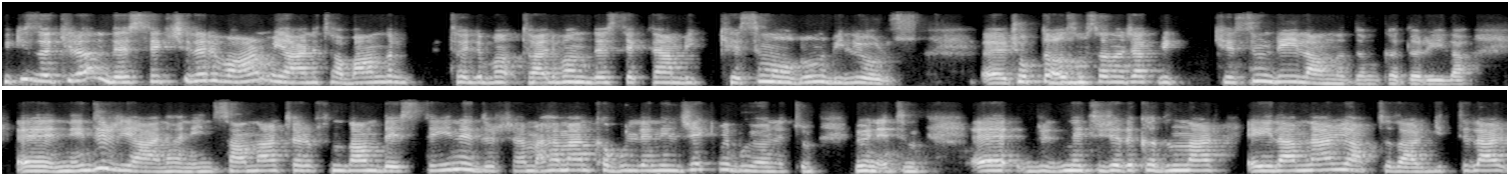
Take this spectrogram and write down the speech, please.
Peki Zakira'nın destekçileri var mı? Yani tabanda Taliban, Taliban'ı destekleyen bir kesim olduğunu biliyoruz. E, çok da azımsanacak bir kesim değil anladığım kadarıyla. E, nedir yani hani insanlar tarafından desteği nedir? Hemen, hemen kabullenilecek mi bu yönetim? Yönetim. E, neticede kadınlar eylemler yaptılar, gittiler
